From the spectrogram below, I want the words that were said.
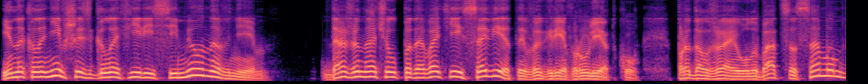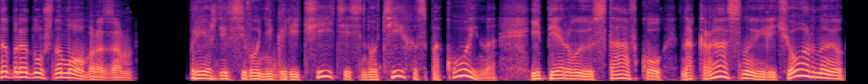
и, наклонившись к Глафире Семеновне, даже начал подавать ей советы в игре в рулетку, продолжая улыбаться самым добродушным образом, Прежде всего не горячитесь, но тихо, спокойно, и первую ставку на красную или черную,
